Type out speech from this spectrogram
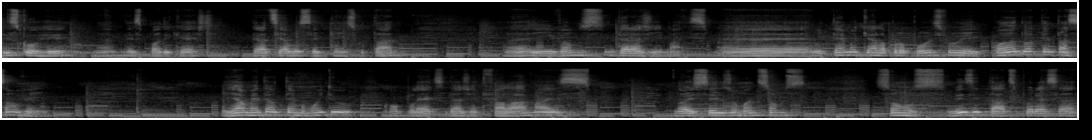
discorrer né, nesse podcast. Agradecer a você que tem escutado né, e vamos interagir mais. É, o tema que ela propôs foi Quando a Tentação Vem. Realmente é um tema muito complexo da gente falar, mas nós seres humanos somos, somos visitados por essa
